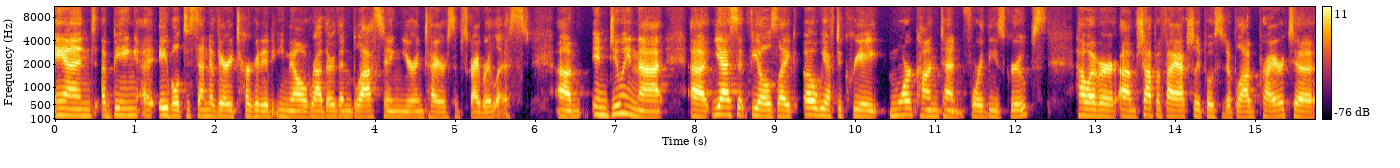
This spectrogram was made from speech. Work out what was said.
and uh, being uh, able to send a very targeted email rather than blasting your entire subscriber list. Um, in doing that uh, yes it feels like oh we have to create more content for these groups. However, um, Shopify actually posted a blog prior to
